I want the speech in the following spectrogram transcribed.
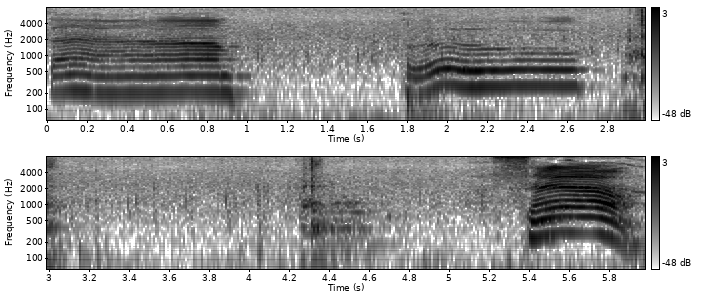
Sam. Hello. Sam.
